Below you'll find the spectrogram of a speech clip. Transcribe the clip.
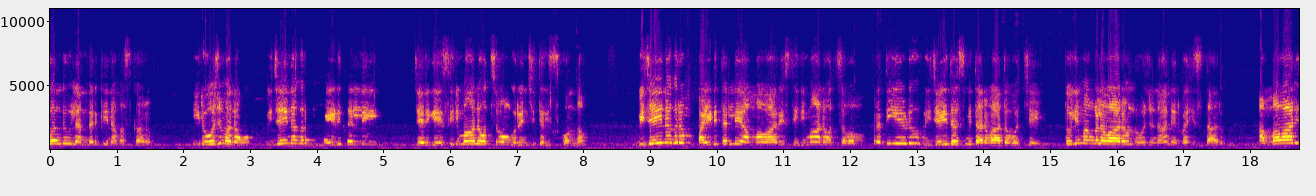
బంధువులందరికీ నమస్కారం. ఈ రోజు మనం విజయనగరం పైడి తల్లి జరిగే సిరిమానోత్సవం గురించి తెలుసుకుందాం. విజయనగరం పైడి తల్లి అమ్మవారి సిరిమానోత్సవం ప్రతి ఏడు విజయదశమి తర్వాత వచ్చే తొలి మంగళవారం రోజున నిర్వహిస్తారు. అమ్మవారి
